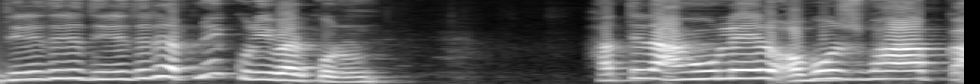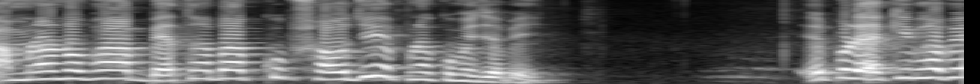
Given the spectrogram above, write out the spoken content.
ধীরে ধীরে ধীরে ধীরে আপনি কুড়ি বার করুন। হাতের আঙুলের অবশ ভাব, কামড়ানো ভাব, ব্যথা ভাব খুব সহজেই আপনার কমে যাবে। এরপর একইভাবে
